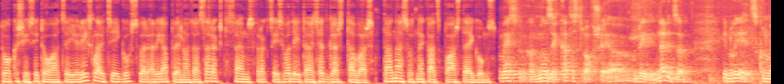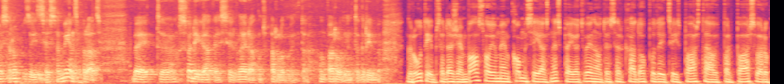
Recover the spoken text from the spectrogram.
To, ka šī situācija ir īslaicīga, uzsver arī apvienotā saraksta saimnes frakcijas vadītājs Edgars Tavars. Tā nesot nekāds pārsteigums. Mēs tur kādu milzīgu katastrofu šajā brīdī neredzam. Ir lietas, kur mēs ar opozīciju esam viensprāts, bet uh, svarīgākais ir vairākums parlamentā un parlamenta griba. Grūtības ar dažiem balsojumiem komisijās nespējot vienoties ar kādu opozīcijas pārstāvi par pārsvaru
